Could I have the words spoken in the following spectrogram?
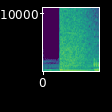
Bye.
